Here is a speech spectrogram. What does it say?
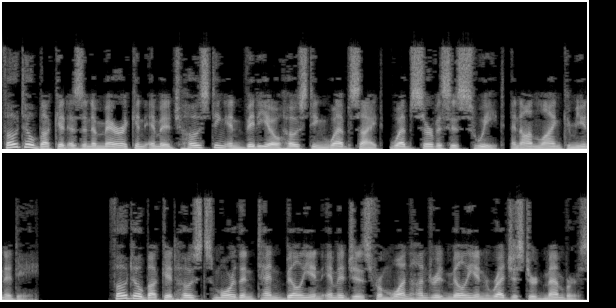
Photobucket is an American image hosting and video hosting website, web services suite, and online community. Photobucket hosts more than 10 billion images from 100 million registered members,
